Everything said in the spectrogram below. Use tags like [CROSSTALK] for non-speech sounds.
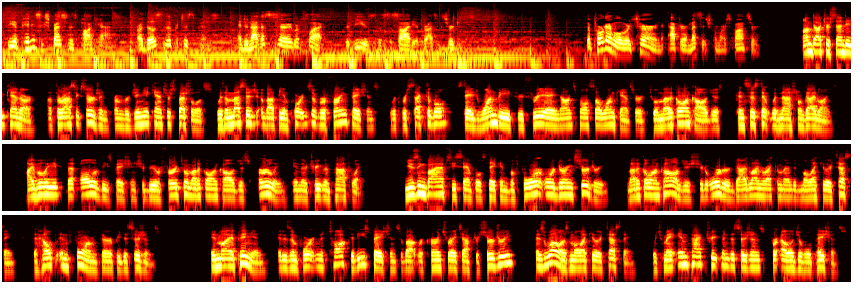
The opinions expressed in this podcast are those of the participants and do not necessarily reflect the views of the Society of Thoracic Surgeons. The program will return after a message from our sponsor. I'm Dr. Sandeep Khandhar, a thoracic surgeon from Virginia Cancer Specialists, with a message about the importance of referring patients with resectable stage 1B through 3A non small cell lung cancer to a medical oncologist consistent with national guidelines. I believe that all of these patients should be referred to a medical oncologist early in their treatment pathway. Using biopsy samples taken before or during surgery, medical oncologists should order guideline recommended molecular testing to help inform therapy decisions. In my opinion, it is important to talk to these patients about recurrence rates after surgery, as well as molecular testing, which may impact treatment decisions for eligible patients.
